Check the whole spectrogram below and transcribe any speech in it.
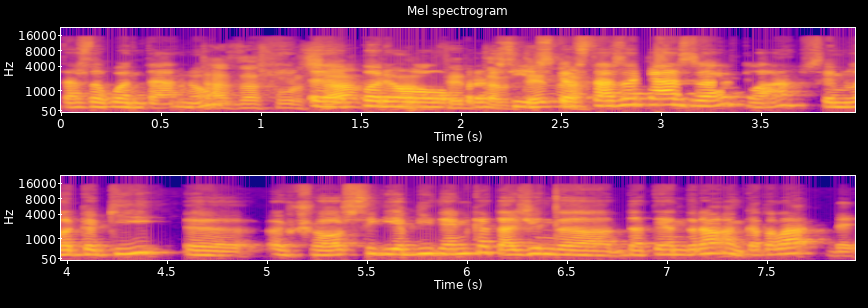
t'has d'aguantar, no? T'has d'esforçar Eh, però, però si és que estàs a casa, clar, sembla que aquí eh, això sigui evident que t'hagin d'atendre en català. Bé,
